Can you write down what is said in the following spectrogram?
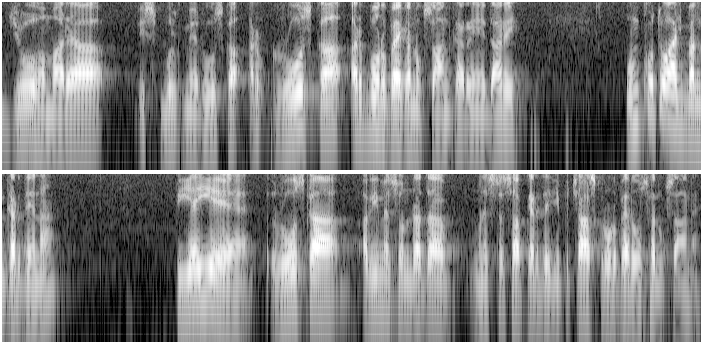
जो हमारा इस मुल्क में रोज़ का रोज़ का अरबों रुपए का नुकसान कर रहे हैं इदारे, उनको तो आज बंद कर देना। पीआईए है, रोज़ का, अभी मैं सुन रहा था, मिनिस्टर साहब कह रहे थे जी पचास करोड़ रुपये रोज़ का नुकसान है।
